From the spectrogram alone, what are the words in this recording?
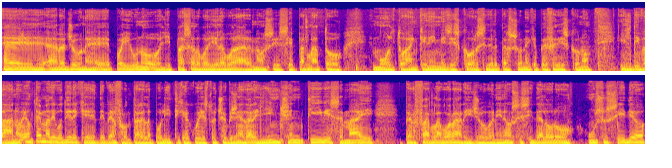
Eh, ha ragione, poi uno gli passa la voglia di lavorare, no? si, si, è parlato molto anche nei mesi scorsi delle persone che preferiscono il divano. È un tema, devo dire, che deve affrontare la politica questo, cioè bisogna dare gli incentivi semmai per far lavorare i giovani, no? se si dà loro un sussidio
